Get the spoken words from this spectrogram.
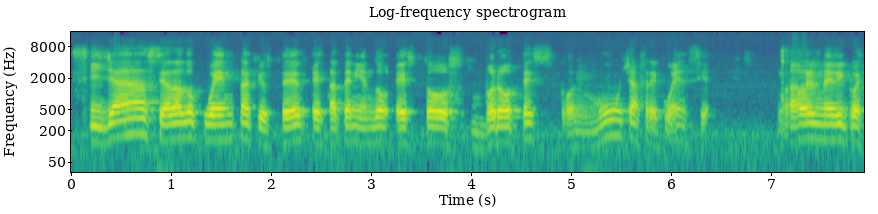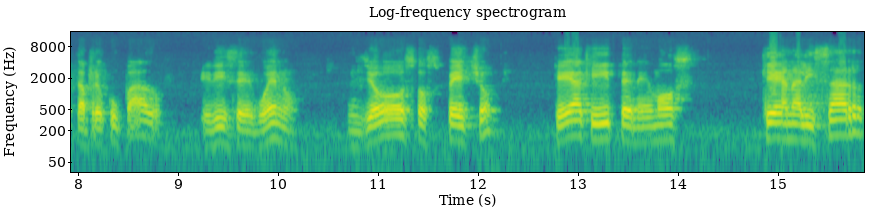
si ya se ha dado cuenta que usted está teniendo estos brotes con mucha frecuencia, ahora el médico está preocupado y dice, bueno, yo sospecho que aquí tenemos que analizar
